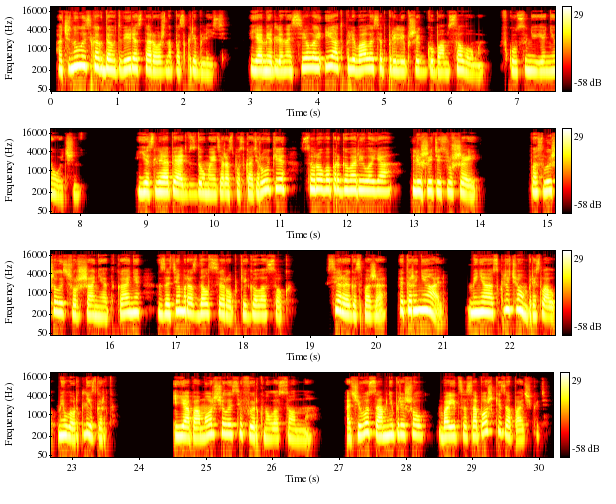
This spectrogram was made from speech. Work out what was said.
Очнулась, когда в дверь осторожно поскреблись. Я медленно села и отплевалась от прилипшей к губам соломы. Вкус у нее не очень. «Если опять вздумаете распускать руки», – сурово проговорила я, – «лишитесь ушей». Послышалось шуршание ткани, затем раздался робкий голосок. «Серая госпожа, это Раниаль. Меня с ключом прислал милорд Лисгард». Я поморщилась и фыркнула сонно. «А чего сам не пришел? Боится сапожки запачкать?»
